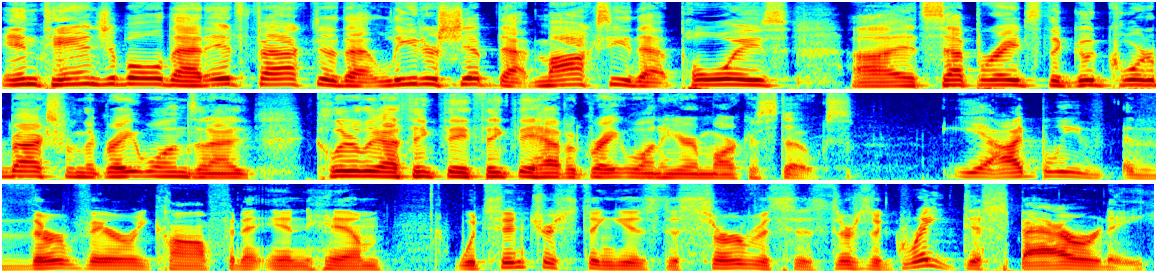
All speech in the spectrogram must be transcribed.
intangible, that it factor, that leadership, that moxie, that poise. Uh, it separates the good quarterbacks from the great ones, and I clearly, I think they think they have a great one here in Marcus Stokes. Yeah, I believe they're very confident in him. What's interesting is the services. There's a great disparity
